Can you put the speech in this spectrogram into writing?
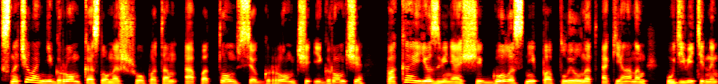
Сначала негромко, словно шепотом, а потом все громче и громче, пока ее звенящий голос не поплыл над океаном, удивительным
